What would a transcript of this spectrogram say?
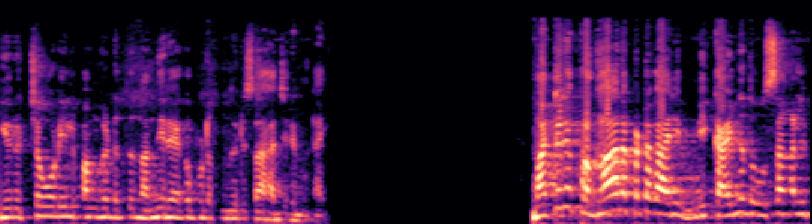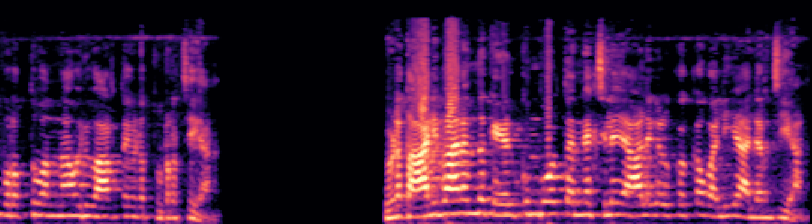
ഈ ഒരു ഉച്ചകോടിയിൽ പങ്കെടുത്ത് നന്ദി രേഖപ്പെടുത്തുന്ന ഒരു സാഹചര്യം ഉണ്ടായി മറ്റൊരു പ്രധാനപ്പെട്ട കാര്യം ഈ കഴിഞ്ഞ ദിവസങ്ങളിൽ പുറത്തു വന്ന ഒരു വാർത്തയുടെ തുടർച്ചയാണ്. ഇവിടെ താലിബാൻ എന്ന് കേൾക്കുമ്പോൾ തന്നെ ചില ആളുകൾക്കൊക്കെ വലിയ അലർജിയാണ്.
